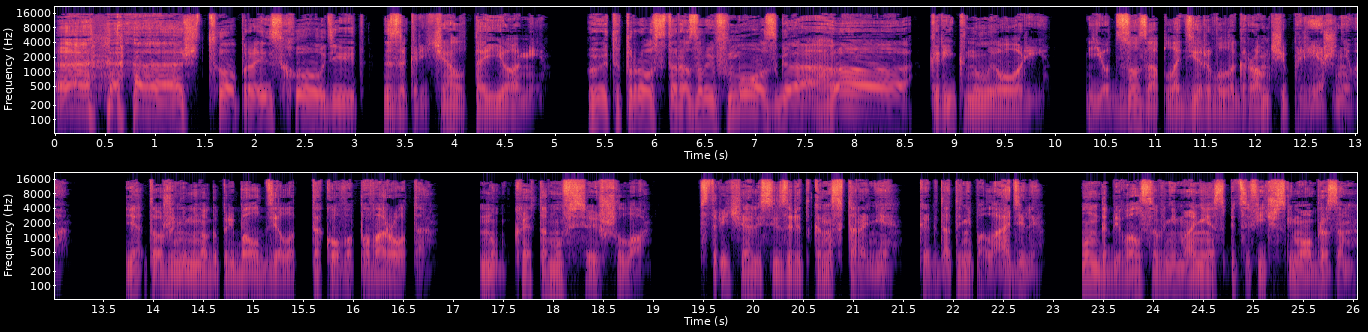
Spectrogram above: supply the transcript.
«А-ха-ха! Что происходит?» — закричал Тайоми. «Это просто разрыв мозга! а, -а, -а крикнул Иори. Йодзо зааплодировала громче прежнего. Я тоже немного прибалдел от такого поворота. Ну, к этому все и шло. Встречались изредка на стороне, когда-то не поладили. Он добивался внимания специфическим образом.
